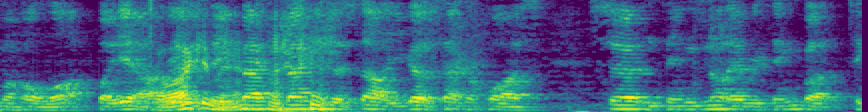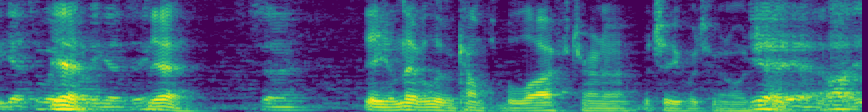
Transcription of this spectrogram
my whole life. But yeah, I, I like it, man. back back to the start. You got to sacrifice certain things, not everything, but to get to where Yeah. you want to get to. Yeah. So Yeah, you'll never live a comfortable life trying to achieve what you want to yeah, achieve. yeah. so, I,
